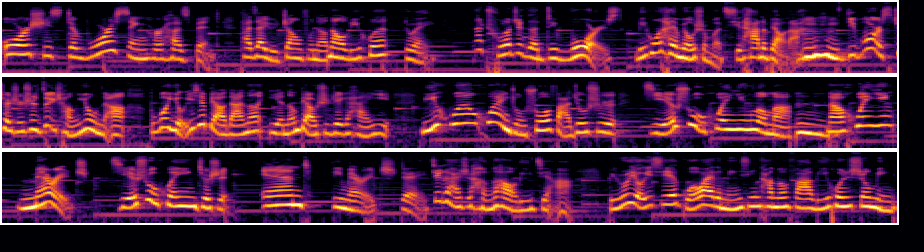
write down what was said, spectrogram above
or she's divorcing her husband，她在与丈夫呢闹离婚。对。 那除了这个 divorce 离婚，还有没有什么其他的表达？嗯哼，divorce 确实是最常用的啊。不过有一些表达呢，也能表示这个含义。离婚换一种说法就是结束婚姻了嘛。嗯，那婚姻 marriage 结束婚姻就是 end the marriage。对，这个还是很好理解啊。比如有一些国外的明星，他们发离婚声明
